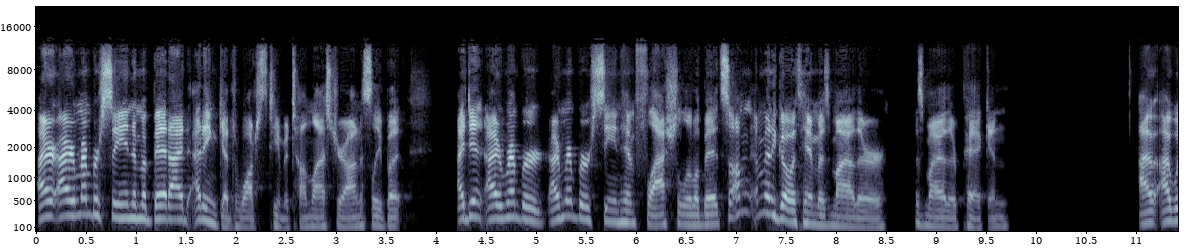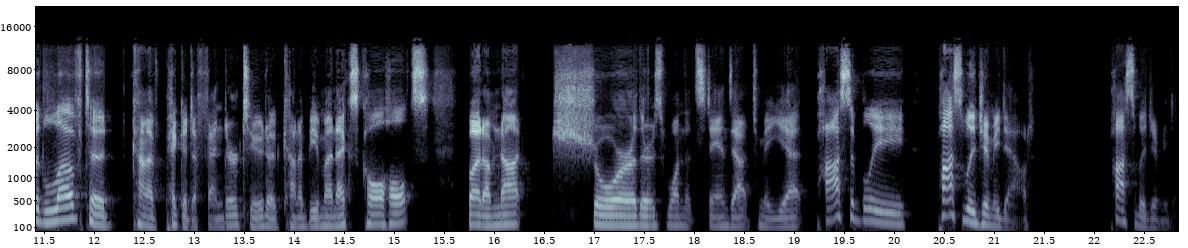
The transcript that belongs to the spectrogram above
I I remember seeing him a bit. I I didn't get to watch the team a ton last year, honestly, but I didn't. I remember I remember seeing him flash a little bit. So I'm I'm going to go with him as my other as my other pick. And I, I would love to kind of pick a defender too to kind of be my next Cole Hults, but I'm not sure there's one that stands out to me yet. Possibly, possibly Jimmy Dowd. Possibly Jimmy Dowd.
